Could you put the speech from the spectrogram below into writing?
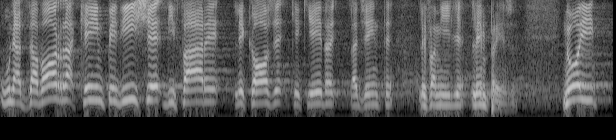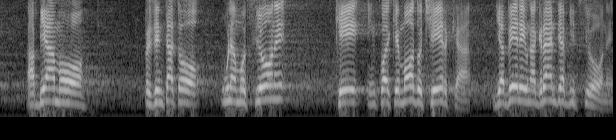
una zavorra che impedisce di fare le cose che chiede la gente le famiglie, le imprese. Noi abbiamo presentato una mozione che in qualche modo cerca di avere una grande ambizione,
